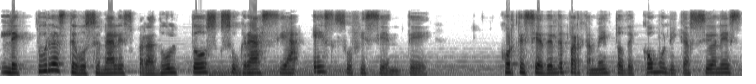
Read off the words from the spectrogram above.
Lecturas devocionales para adultos, su gracia es suficiente. Cortesía del Departamento de Comunicaciones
